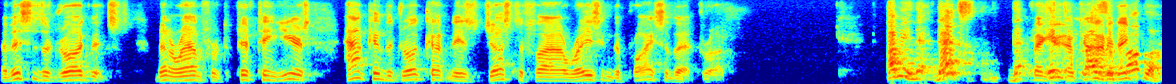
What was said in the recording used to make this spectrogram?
now this is a drug that's been around for 15 years how can the drug companies justify raising the price of that drug I mean, that, that's that I mean, they, problem.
